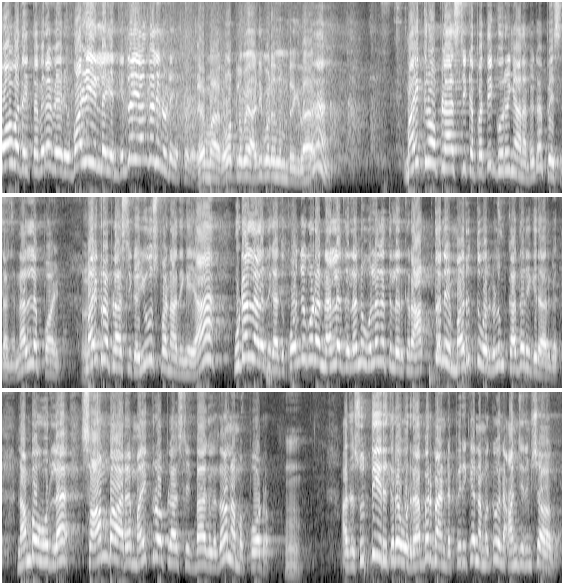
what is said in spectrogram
போவதை தவிர வேறு வழி இல்லை என்கின்ற எங்களினுடைய பிழை. ஏமா ரோட்ல போய் அடிபடணும்ன்றீங்களா? மைக்ரோ பிளாஸ்டிக்கை பத்தி குரு ஞானபிகா பேசுறாங்க. நல்ல பாயிண்ட் மைக்ரோ பிளாஸ்டிக்கை யூஸ் பண்ணாதீங்கயா உடல் நலத்துக்கு அது கொஞ்சம் கூட நல்லது இல்லைன்னு உலகத்தில் இருக்கிற அத்தனை மருத்துவர்களும் கதறுகிறார்கள். நம்ம ஊர்ல சாம்பாரை மைக்ரோ பிளாஸ்டிக் பேக்கில் தான் நம்ம போடுறோம். அதை சுற்றி இருக்கிற ஒரு ரப்பர் பேண்டை பிரிக்க நமக்கு அஞ்சு நிமிஷம் ஆகும்.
